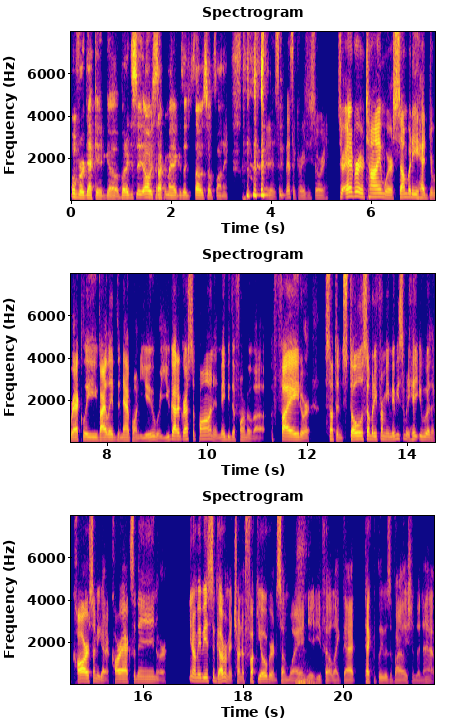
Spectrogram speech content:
over a decade ago, but I just it always stuck in my head because I just thought it was so funny. is. That's a crazy story. Is there ever a time where somebody had directly violated the nap on you, where you got aggressed upon, and maybe the form of a, a fight or something stole somebody from you? Maybe somebody hit you with a car, somebody got a car accident, or you know, maybe it's the government trying to fuck you over in some way, and you, you felt like that technically was a violation of the nap.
